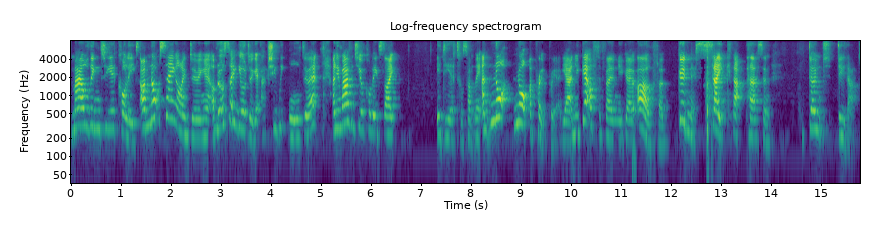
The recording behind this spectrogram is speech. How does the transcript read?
mouthing to your colleagues. I'm not saying i'm doing it. I'm not saying you're doing it. Actually we all do it. And you're mouthing to your colleagues like idiot or something and not not appropriate yeah? And you get off the phone you go oh for goodness sake that person. Don't do that.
